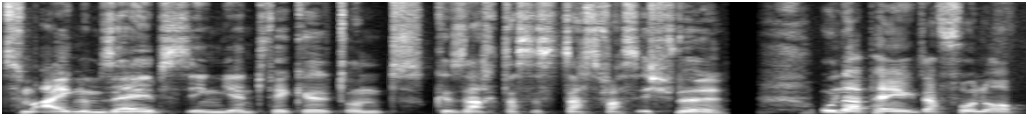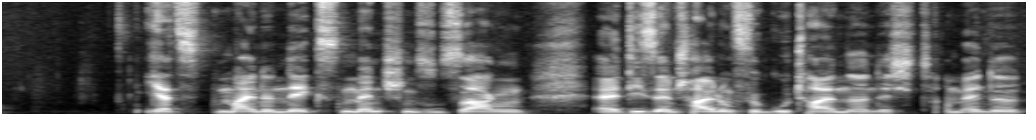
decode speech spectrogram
zum eigenen Selbst irgendwie entwickelt und gesagt, das ist das, was ich will. Unabhängig davon, ob jetzt meine nächsten Menschen sozusagen äh, diese Entscheidung für gut halten oder nicht. Am Ende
